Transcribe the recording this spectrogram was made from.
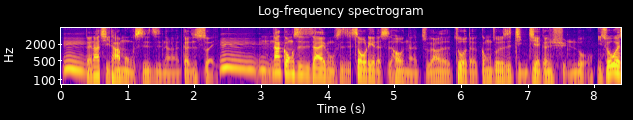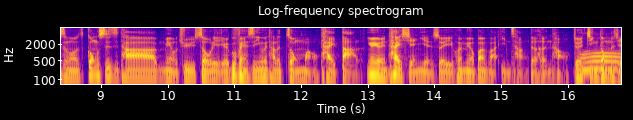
嗯，对，那其他母狮子呢跟随，嗯嗯嗯。那公狮子在母狮子狩猎的时候呢，主要的做的工作就是警戒跟巡逻。你说为什么公狮子它没有去狩猎？有一部分也是因为它的鬃毛太大了，因为有点太显眼，所以会没有办法隐藏的很好，就会惊动那些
